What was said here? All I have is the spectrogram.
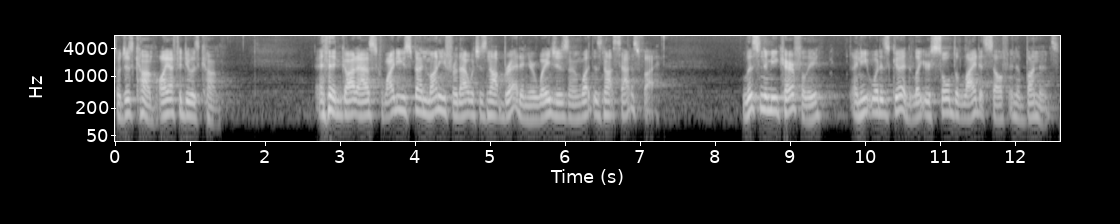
So just come. All you have to do is come. And then God asks, Why do you spend money for that which is not bread, and your wages and what does not satisfy? Listen to me carefully and eat what is good. Let your soul delight itself in abundance.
